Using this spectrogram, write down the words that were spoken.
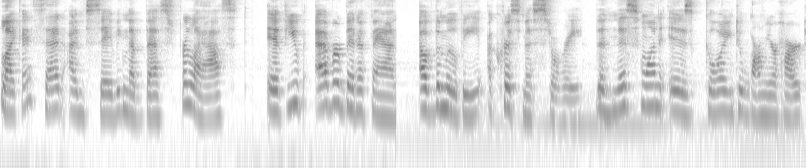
Like I said, I'm saving the best for last. If you've ever been a fan of the movie A Christmas Story, then this one is going to warm your heart.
